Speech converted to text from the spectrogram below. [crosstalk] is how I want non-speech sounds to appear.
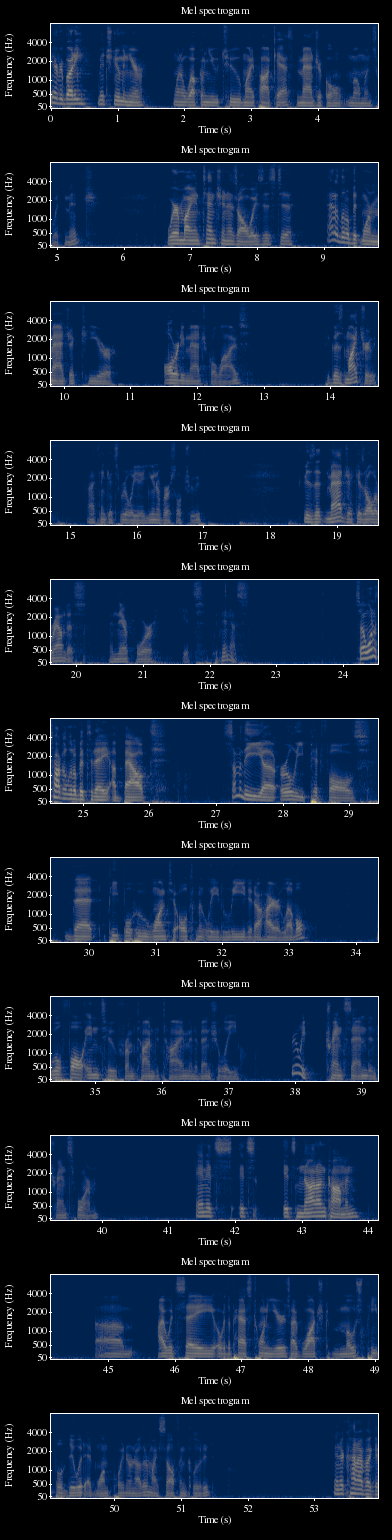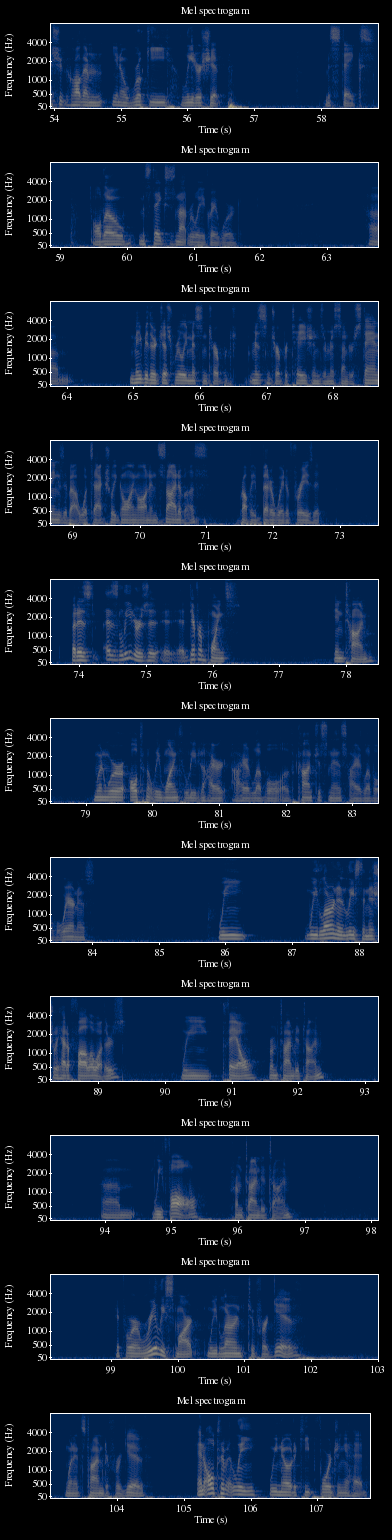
Hey, everybody. Mitch Newman here. I want to welcome you to my podcast, Magical Moments with Mitch, where my intention, as always, is to add a little bit more magic to your already magical lives. Because my truth, I think it's really a universal truth, is that magic is all around us, and therefore it's within us. So I want to talk a little bit today about some of the uh, early pitfalls that people who want to ultimately lead at a higher level will fall into from time to time and eventually really transcend and transform. And it's it's it's not uncommon. Um, I would say over the past 20 years, I've watched most people do it at one point or another, myself included. And they're kind of, I guess you could call them, you know, rookie leadership mistakes although mistakes is not really a great word. Um, maybe they're just really misinterpret- misinterpretations or misunderstandings about what's actually going on inside of us. Probably a better way to phrase it. But as as leaders at, at different points in time, when we're ultimately wanting to lead at a higher higher level of consciousness, higher level of awareness, we we learn at least initially how to follow others. We fail from time to time. Um, we fall from time to time. If we're really smart, we learn to forgive when it's time to forgive. And ultimately, we know to keep forging ahead.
